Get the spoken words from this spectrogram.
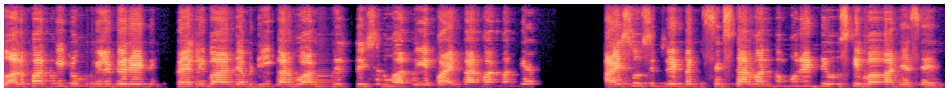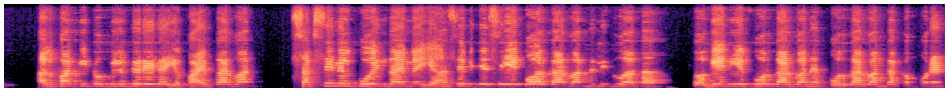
तो अल्फ़ा कीटो कीटोग्लूटेरेट पहली बार जब डी कार्बोक्सिलेशन हुआ तो ये फाइव कार्बन बन गया। आइसोसिट्रेट तक सिक्स कार्बन कंपोनेंट थे, उसके बाद जैसे अल्फ़ा कीटो कीटोग्लूटेरेट है, ये फाइव कार्बन सक्सिनिल को एंजाइम है, यहाँ से भी जैसे एक और कार्बन रिलीज़ हुआ था तो अगेन ये फोर कार्बन है फोर कार्बन का कंपोनेंट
